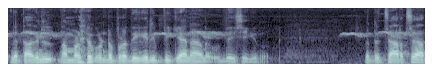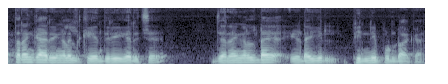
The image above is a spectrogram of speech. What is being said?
എന്നിട്ട് അതിൽ നമ്മളെ കൊണ്ട് പ്രതികരിപ്പിക്കാനാണ് ഉദ്ദേശിക്കുന്നത്. എന്നിട്ട് ചർച്ച അത്തരം കാര്യങ്ങളിൽ കേന്ദ്രീകരിച്ച് ജനങ്ങളുടെ ഇടയിൽ ഭിന്നിപ്പുണ്ടാക്കാൻ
